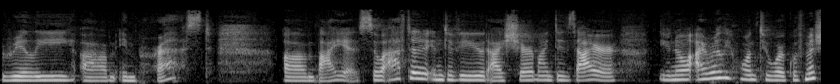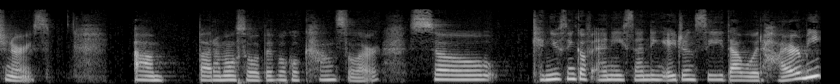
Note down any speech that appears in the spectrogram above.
really um, impressed um, by it. So after the interview, I shared my desire. You know, I really want to work with missionaries. Um, but I'm also a biblical counselor. So can you think of any sending agency that would hire me?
